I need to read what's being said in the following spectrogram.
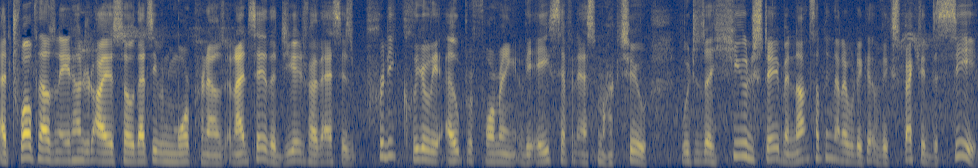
At 12,800 ISO, that's even more pronounced, and I'd say the GH5S is pretty clearly outperforming the A7S Mark II, which is a huge statement, not something that I would have expected to see.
